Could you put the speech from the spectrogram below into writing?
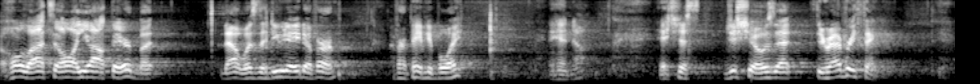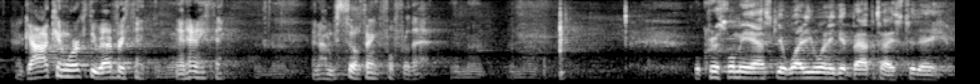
a whole lot to all you out there, but that was the due date of our, of our baby boy. And uh, it just, just shows that through everything, God can work through everything Amen. and anything. Amen. And I'm so thankful for that. Amen. Amen. Well, Chris, let me ask you, why do you want to get baptized today?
